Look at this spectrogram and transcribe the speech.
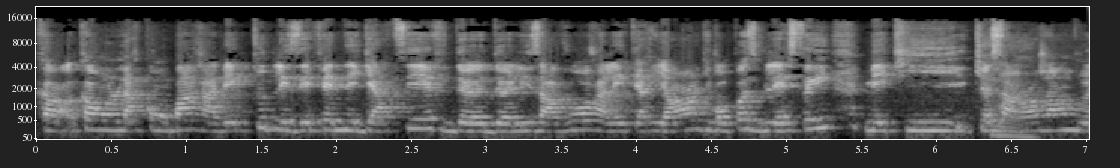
quand, quand, on la compare avec tous les effets négatifs de, de les avoir à l'intérieur, qui vont pas se blesser, mais qui que ça engendre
